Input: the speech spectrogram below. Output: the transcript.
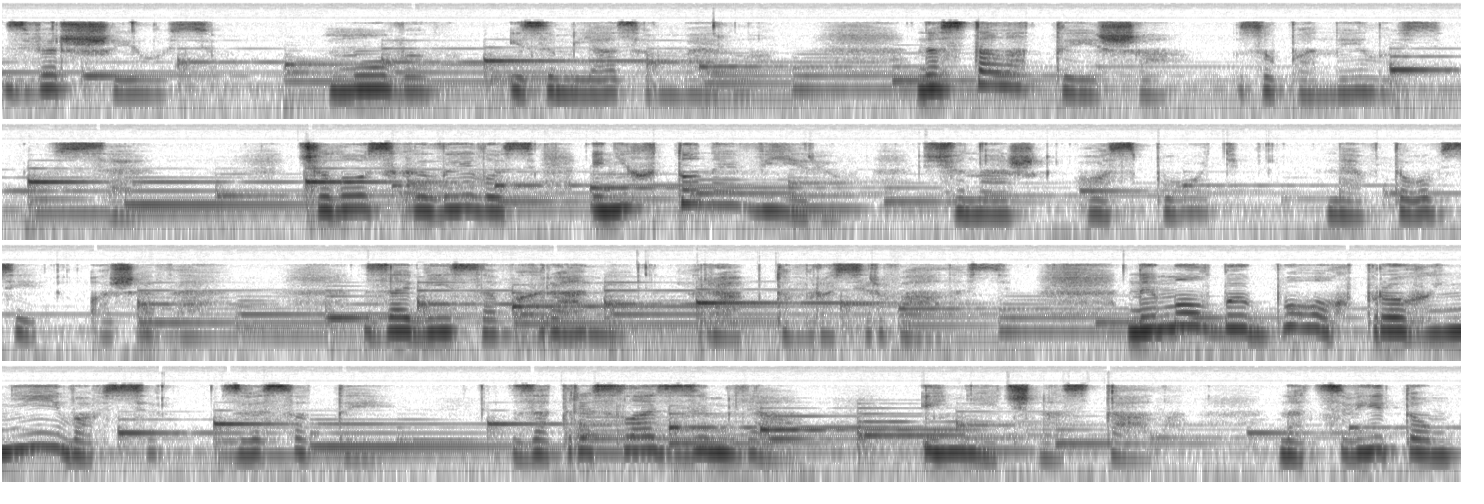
звершилось, мовив, і земля завмерла. Настала тиша, зупинилось все. Чоло схилилось, і ніхто не вірив, що наш Господь невдовзі оживе. Завіса в храмі раптом розірвалась, немов би Бог прогнівався з висоти, затряслась земля, і ніч настала. Над світом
